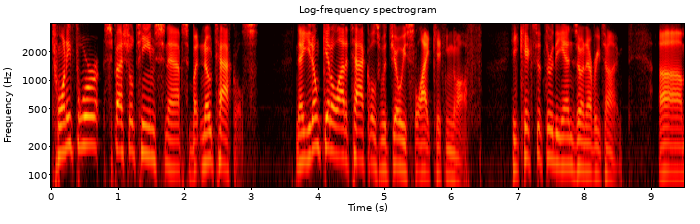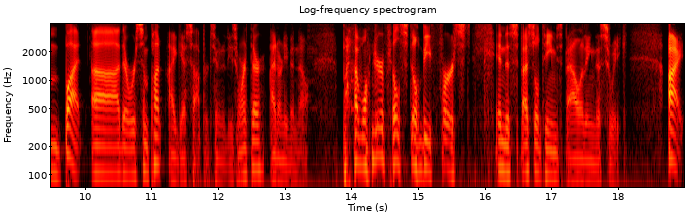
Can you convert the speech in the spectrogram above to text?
24 special team snaps, but no tackles. Now, you don't get a lot of tackles with Joey Slye kicking off. He kicks it through the end zone every time. Um, but uh, there were some punt, I guess, opportunities, weren't there? I don't even know. But I wonder if he'll still be first in the special teams balloting this week. All right,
